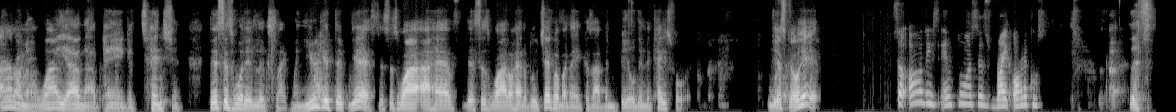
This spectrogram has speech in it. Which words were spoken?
I don't know why y'all not paying attention. This is what it looks like when you get the yes. This is why I have. This is why I don't have a blue check with my name because I've been building the case for it. Yes, go ahead. So all these influencers write articles. Uh, Let's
